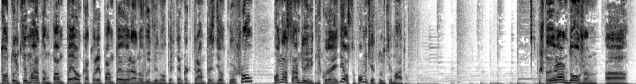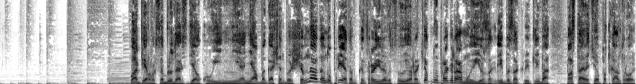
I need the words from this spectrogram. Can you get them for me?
тот ультиматум Помпео, который Помпео Ирану выдвинул перед тем, как Трамп из сделки ушел, он на самом деле ведь никуда не делся. Помните этот ультиматум? Что Иран должен э, во-первых, соблюдать сделку и не, не обогащать больше, чем надо, но при этом контролировать свою ракетную программу, ее либо закрыть, либо поставить ее под контроль.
